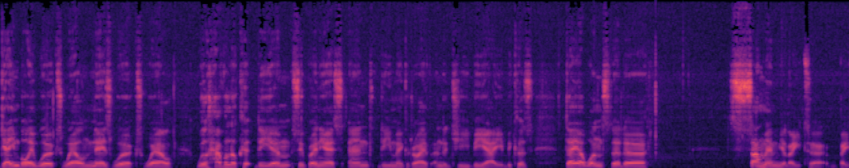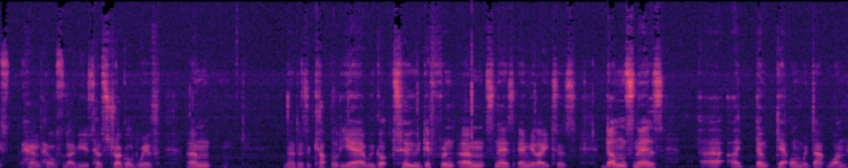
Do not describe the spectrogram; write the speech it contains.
Game Boy works well, NES works well. We'll have a look at the um, Super NES and the Mega Drive and the GBA because they are ones that are some emulator based handhelds that I've used have struggled with. Um, now there's a couple, yeah, we've got two different um, SNES emulators. Dumb SNES, uh, I don't get on with that one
